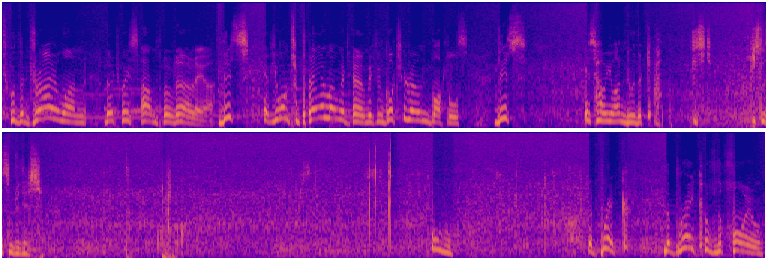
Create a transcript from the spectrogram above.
to the dry one that we sampled earlier. This, if you want to play along at home, if you've got your own bottles, this is how you undo the cap. Just, just listen to this. Oh, the break, the break of the foil.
